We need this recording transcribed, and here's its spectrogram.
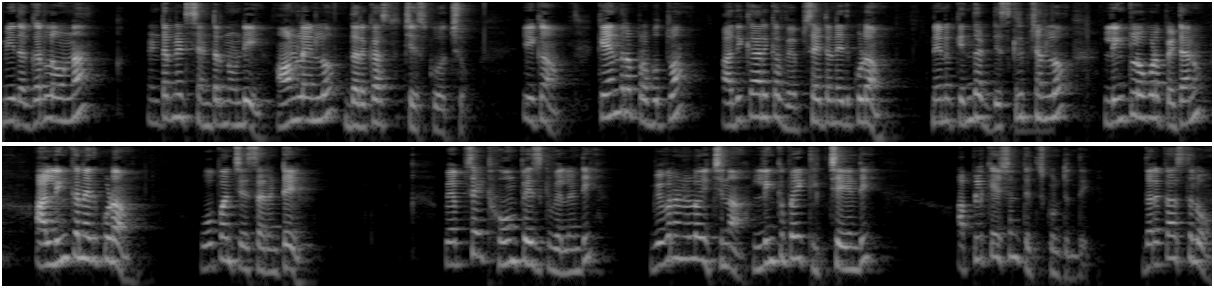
మీ దగ్గరలో ఉన్న ఇంటర్నెట్ సెంటర్ నుండి ఆన్లైన్లో దరఖాస్తు చేసుకోవచ్చు. ఇక కేంద్ర ప్రభుత్వ అధికారిక వెబ్సైట్ అనేది కూడా నేను కింద డిస్క్రిప్షన్లో లింక్లో కూడా పెట్టాను. ఆ లింక్ అనేది కూడా ఓపెన్ చేశారంటే వెబ్సైట్ హోమ్ పేజ్కి వెళ్ళండి. వివరణలో ఇచ్చిన లింక్పై క్లిక్ చేయండి. అప్లికేషన్ తెచ్చుకుంటుంది. దరఖాస్తులో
